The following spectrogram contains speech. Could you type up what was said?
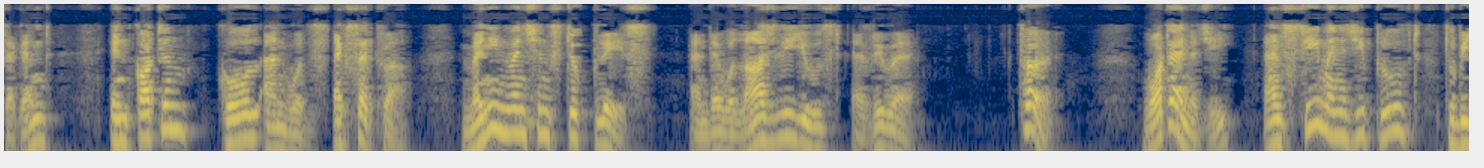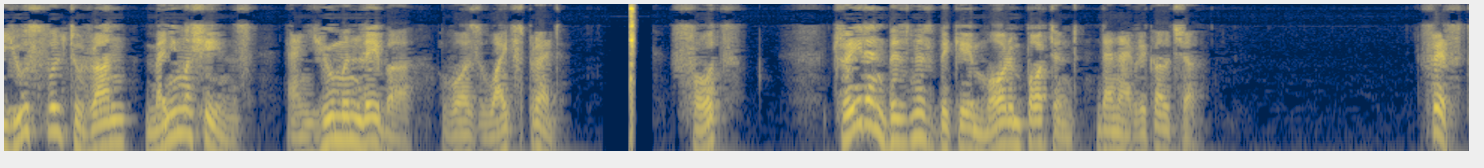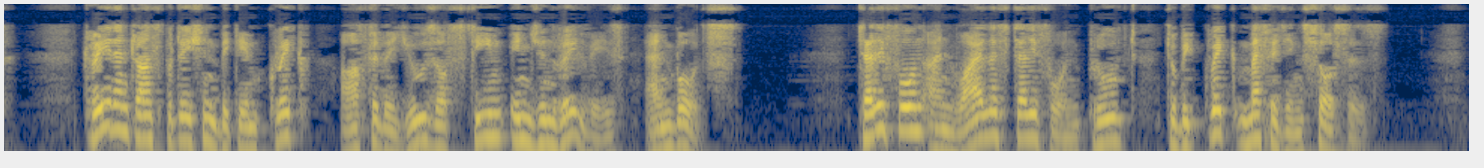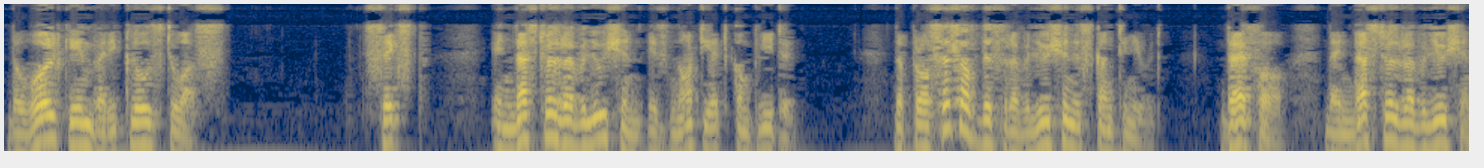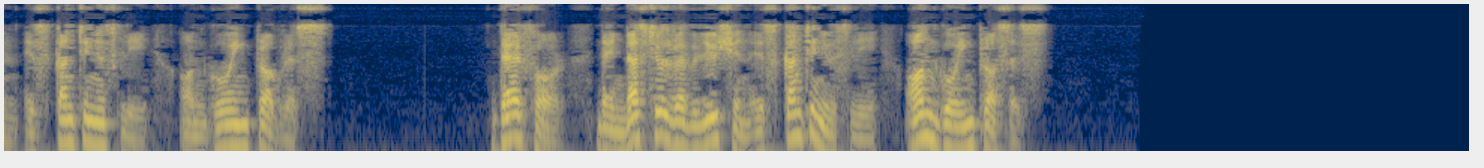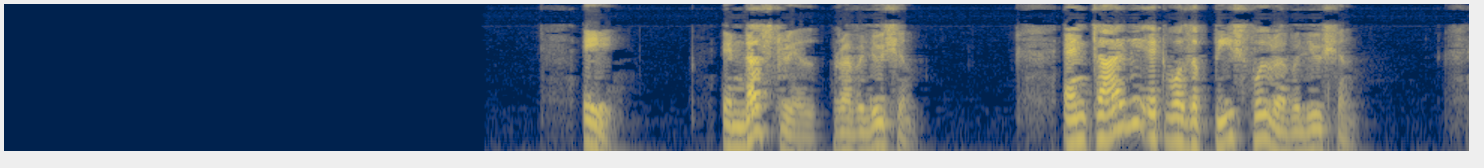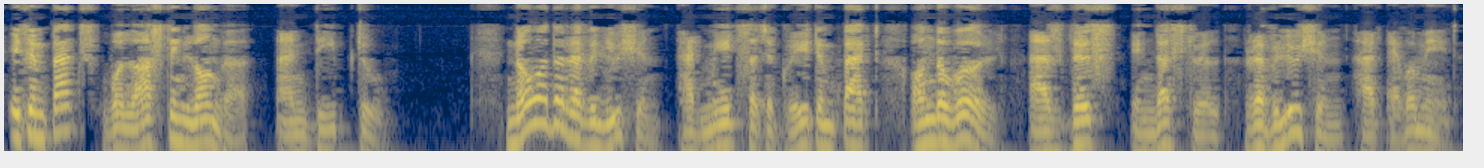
Second, in cotton, coal and woods, etc., many inventions took place and they were largely used everywhere. Third, water energy and steam energy proved to be useful to run many machines and human labor was widespread. Fourth, trade and business became more important than agriculture. Fifth, trade and transportation became quick after the use of steam engine railways and boats. Telephone and wireless telephone proved to be quick messaging sources. the world came very close to us. Sixth, Industrial Revolution is not yet completed. The process of this revolution is continued. Therefore, the Industrial Revolution is continuously ongoing progress. Therefore, the Industrial Revolution is continuously ongoing process. A. Industrial Revolution Entirely it was a peaceful revolution. Its impacts were lasting longer and deep too. No other revolution had made such a great impact on the world as this industrial revolution had ever made.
